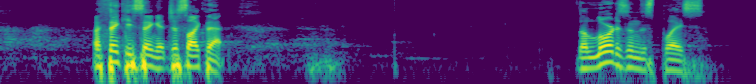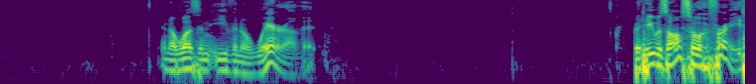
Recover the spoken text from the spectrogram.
I think he sang it just like that. The Lord is in this place, and I wasn't even aware of it. But he was also afraid.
